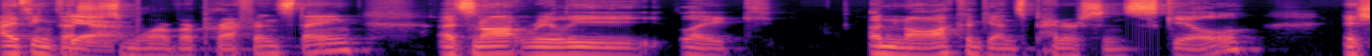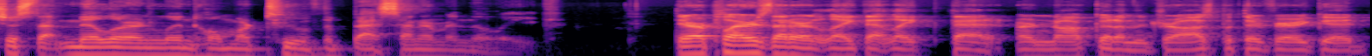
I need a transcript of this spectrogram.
I think that's yeah. just more of a preference thing. It's not really like a knock against Pettersson's skill. It's just that Miller and Lindholm are two of the best centermen in the league. There are players that are like that, like that are not good on the draws, but they're very good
